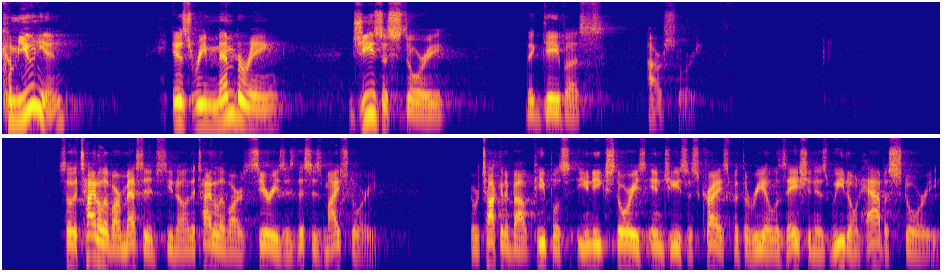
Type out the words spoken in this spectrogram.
Communion is remembering Jesus' story that gave us our story. So, the title of our message, you know, the title of our series is This is My Story. And we're talking about people's unique stories in Jesus Christ, but the realization is we don't have a story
